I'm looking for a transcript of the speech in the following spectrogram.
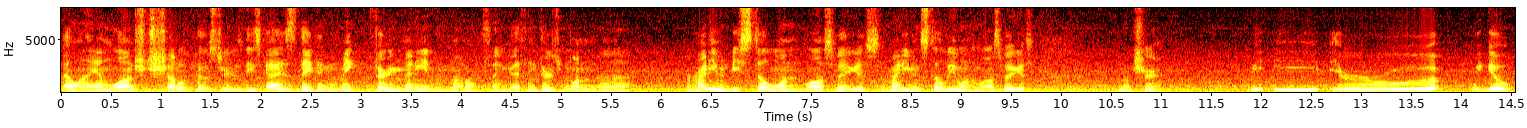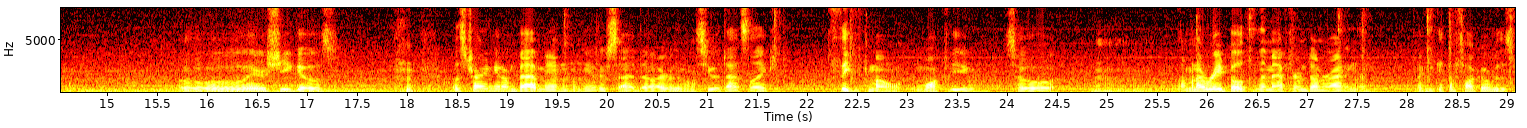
LIM launched shuttle coasters, these guys, they didn't make very many of them, I don't think. I think there's one, uh, there might even be still one in Las Vegas. There might even still be one in Las Vegas. I'm not sure. We here we go. Oh, there she goes. Let's try and get on Batman on the other side, though. I really want to see what that's like. Think, come on, walk view. So, hmm, I'm gonna raid both of them after I'm done riding them. If I can get the fuck over this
